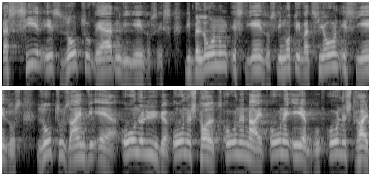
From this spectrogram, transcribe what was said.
Das Ziel ist, so zu werden, wie Jesus ist. Die Belohnung ist Jesus. Die Motivation ist Jesus. So zu sein wie er. Ohne Lüge, ohne Stolz, ohne Neid, ohne Ehebruch, ohne Streit,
